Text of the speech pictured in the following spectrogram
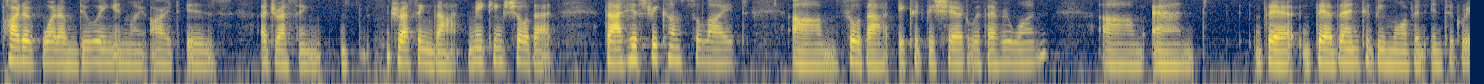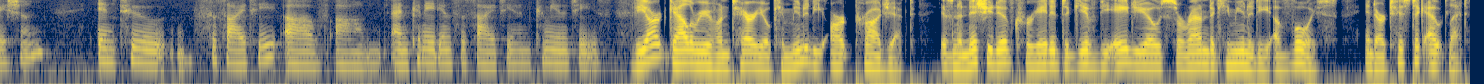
part of what I'm doing in my art is addressing, addressing that, making sure that that history comes to light um, so that it could be shared with everyone um, and there, there then could be more of an integration into society of um, and Canadian society and communities. The Art Gallery of Ontario Community Art Project is an initiative created to give the AGO's surrounding community a voice and artistic outlet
